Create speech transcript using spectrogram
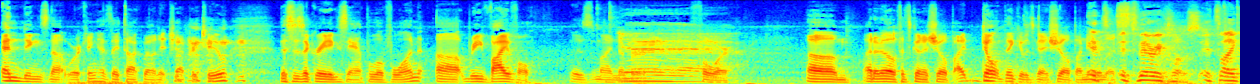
endings not working, as they talk about it, chapter two, this is a great example of one. Uh, Revival is my number Yeah. four. Um, I don't know if it's going to show up. I don't think it was going to show up on your It's list. it's very close. It's like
